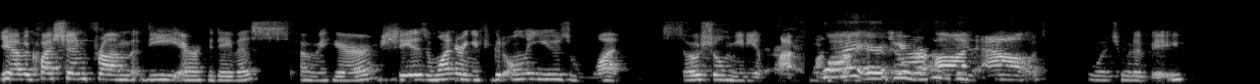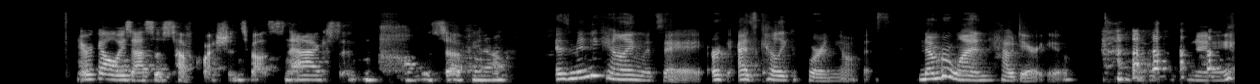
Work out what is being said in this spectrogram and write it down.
You have a question from the Erica Davis over here. She is wondering if you could only use one social media platform. Why, Erica? Here on out, which would it be? Erica always asks those tough questions about snacks and all this stuff, you know. As Mindy Kaling would say, or as Kelly Kapoor in The Office, number one, how dare you?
